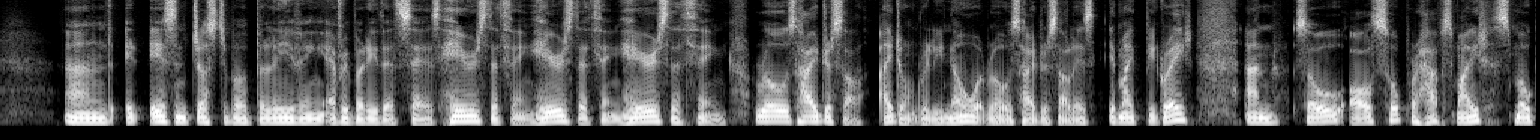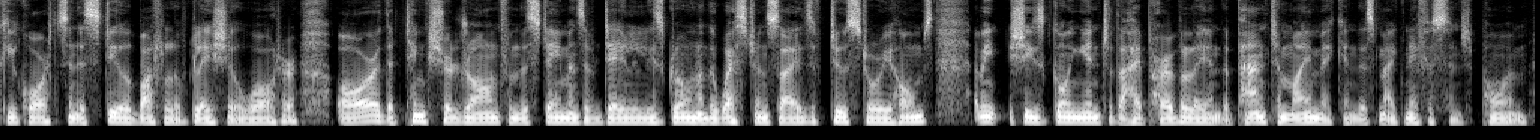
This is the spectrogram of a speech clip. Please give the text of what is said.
And it isn't just about believing everybody that says, here's the thing, here's the thing, here's the thing. Rose hydrosol. I don't really know what rose hydrosol is. It might be great. And so also perhaps might smoky quartz in a steel bottle of glacial water or the tincture drawn from the stamens of daylilies grown on the western sides of two story homes. I mean, she's going into the hyperbole and the pantomimic in this magnificent poem.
